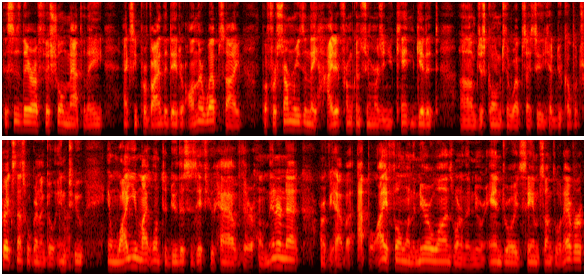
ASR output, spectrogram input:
This is their official map that they actually provide the data on their website but for some reason they hide it from consumers and you can't get it um, just going to their website. So you have to do a couple tricks, and that's what we're going to go into. And why you might want to do this is if you have their home internet, or if you have an Apple iPhone, one of the newer ones, one of the newer Androids, Samsungs, whatever,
